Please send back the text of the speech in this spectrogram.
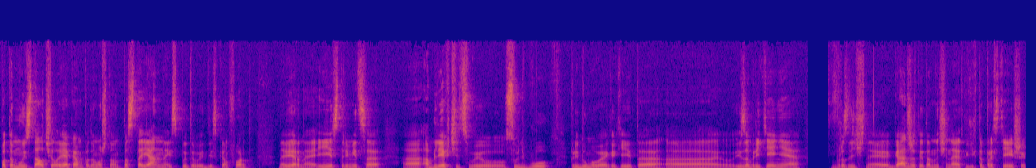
потому и стал человеком, потому что он постоянно испытывает дискомфорт, наверное, и стремится э, облегчить свою судьбу, придумывая какие-то э, изобретения, в различные гаджеты, там, начиная от каких-то простейших,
